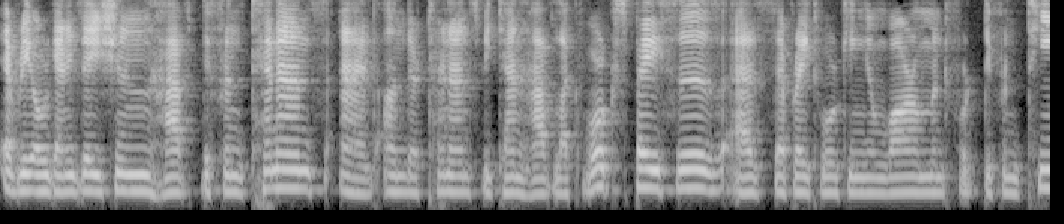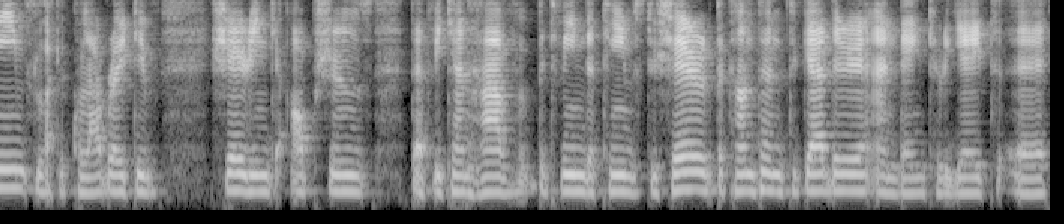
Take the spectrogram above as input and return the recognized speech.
Every organization have different tenants and under tenants we can have like workspaces as separate working environment for different teams like a collaborative sharing options that we can have between the teams to share the content together and then create a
